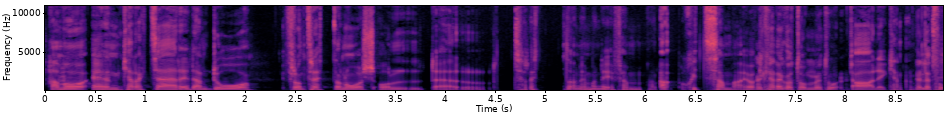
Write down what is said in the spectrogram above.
Han var en karaktär redan då, från 13 års ålder. 13, är man det i femman? Ah, skitsamma. Jag Han kan... kan ha gått om ett år. Ja, det kan han. Eller två.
